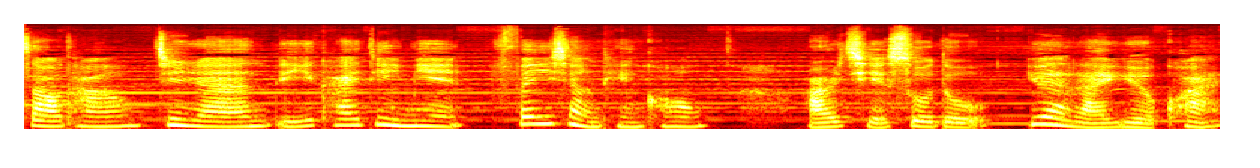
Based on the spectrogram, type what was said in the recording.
澡堂竟然离开地面，飞向天空，而且速度越来越快。”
